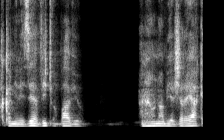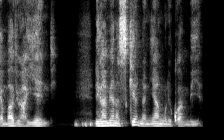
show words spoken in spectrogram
akanielezea vitu ambavyo anaona biashara yake ambavyo haiendi. Nikaambia nasikia ndani yangu nikwambie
